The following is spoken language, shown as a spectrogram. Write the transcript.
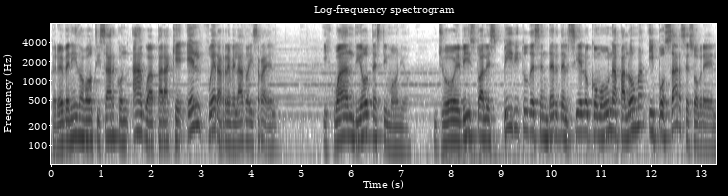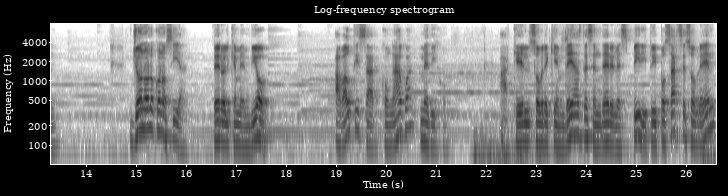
pero he venido a bautizar con agua para que él fuera revelado a Israel. Y Juan dio testimonio. Yo he visto al Espíritu descender del cielo como una paloma y posarse sobre él. Yo no lo conocía, pero el que me envió a bautizar con agua me dijo, aquel sobre quien veas descender el Espíritu y posarse sobre él,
